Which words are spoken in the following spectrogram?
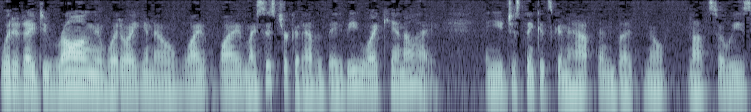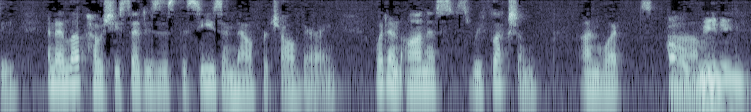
what did I do wrong and what do I you know why why my sister could have a baby why can't I and you just think it's going to happen but no not so easy and I love how she said is this the season now for childbearing what an honest reflection on what Oh, um, meaning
